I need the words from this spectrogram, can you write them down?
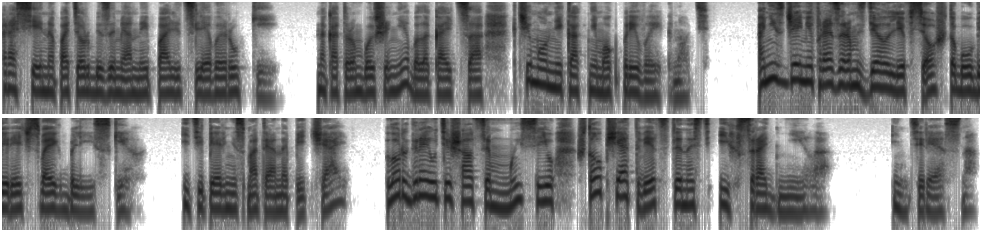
рассеянно потер безымянный палец левой руки, на котором больше не было кольца, к чему он никак не мог привыкнуть. Они с Джейми Фрезером сделали все, чтобы уберечь своих близких. И теперь, несмотря на печаль, лорд Грей утешался мыслью, что общая ответственность их сроднила. Интересно,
